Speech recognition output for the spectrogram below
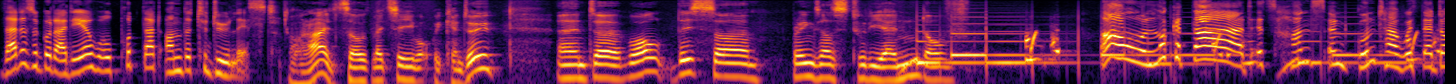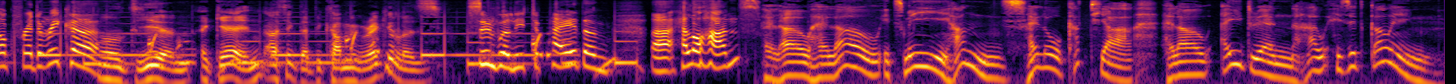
That is a good idea. We'll put that on the to do list. All right, so let's see what we can do. And uh, well, this uh, brings us to the end of. Oh, look at that! It's Hans and Gunther with their dog Frederica. Oh dear, and again, I think they're becoming regulars. Soon we'll need to pay them. Uh, hello, Hans. Hello, hello, it's me, Hans. Hello, Katja. Hello, Adrian. How is it going?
